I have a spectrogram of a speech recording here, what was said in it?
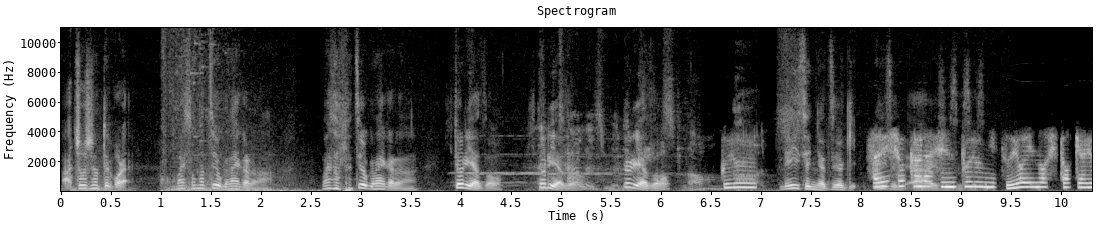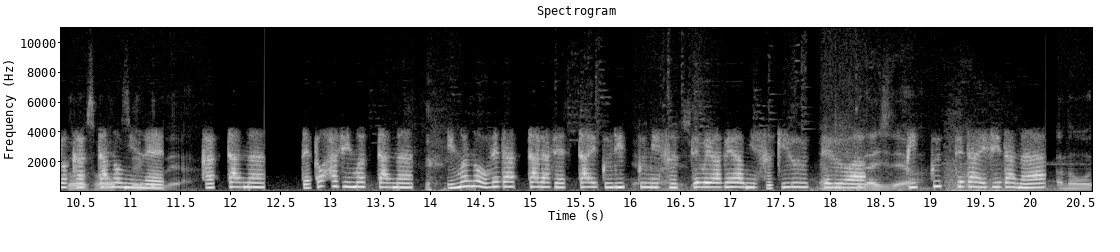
あ調子乗ってるこれお前そんな強くないからなお前そんな強くないからな一人やぞ一人やぞ一人やぞクルー。レイセンには強気最初からシンプルに強いのしときゃよかったのにね。勝ったな。デト始まったな。今の俺だったら絶対クリックミスってウェアベアにスキル打ってるわ。ピックって大事だな。あの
